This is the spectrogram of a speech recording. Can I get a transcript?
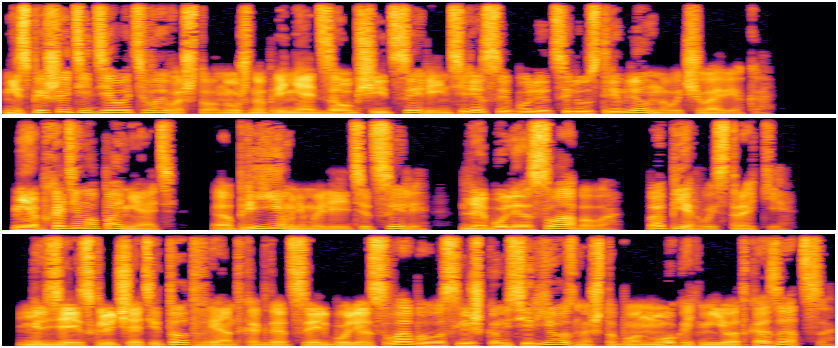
Не спешите делать вывод, что нужно принять за общие цели интересы более целеустремленного человека. Необходимо понять, а приемлемы ли эти цели для более слабого по первой строке. Нельзя исключать и тот вариант, когда цель более слабого слишком серьезна, чтобы он мог от нее отказаться.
